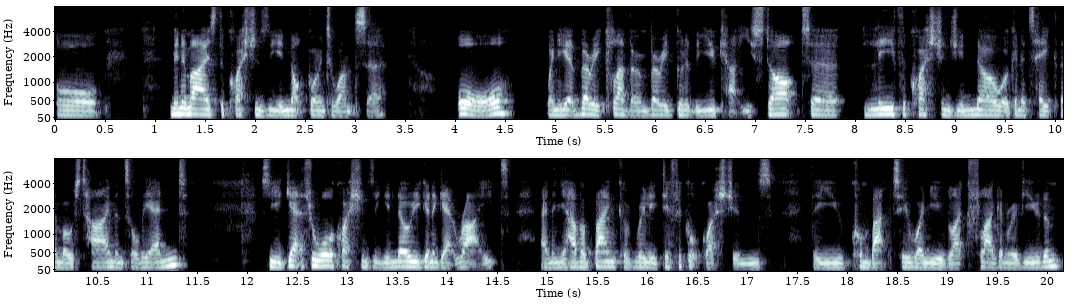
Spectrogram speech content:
or minimize the questions that you're not going to answer. Or when you get very clever and very good at the UCAT, you start to leave the questions you know are going to take the most time until the end. So you get through all the questions that you know you're going to get right, and then you have a bank of really difficult questions that you come back to when you like flag and review them.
